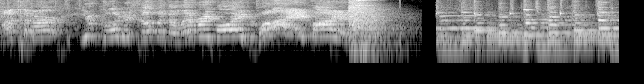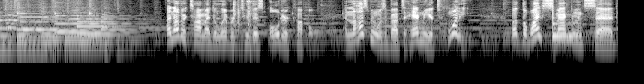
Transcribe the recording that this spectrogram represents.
customer? You call yourself a delivery boy? Well, I ain't buying! Another time I delivered to this older couple, and the husband was about to hand me a 20, but the wife smacked him and said,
